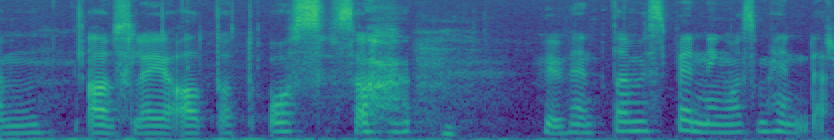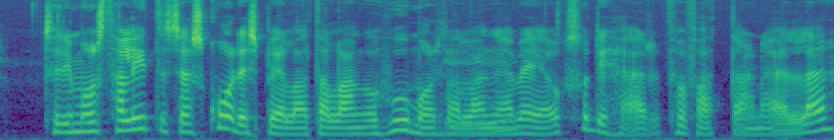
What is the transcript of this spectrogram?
um, avslöjat allt åt oss så vi väntar med spänning vad som händer. Så de måste ha lite så skådespelartalang och humortalang med också de här författarna eller?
